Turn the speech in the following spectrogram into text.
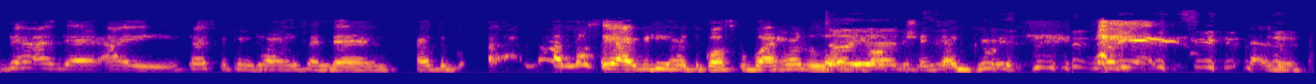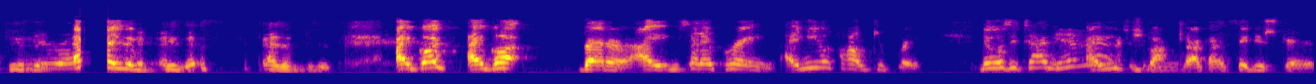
there and there I started speaking tongues and then heard the. I'm not saying I really heard the gospel, but I heard a lot No, about yeah, Christianity. I grew. That's a business. That's a business. That's business. I got I got better. I started praying. I knew how to pray. There was a time Yeah, I need to backtrack and say this story.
